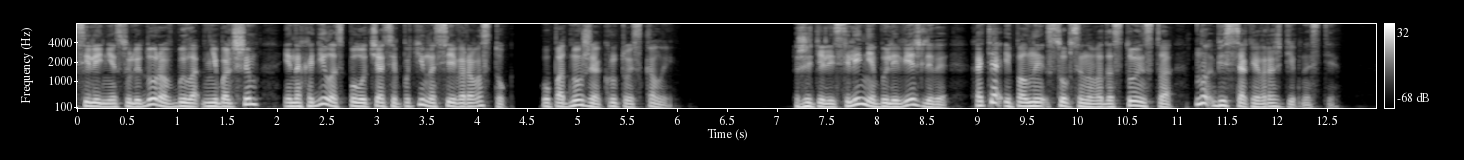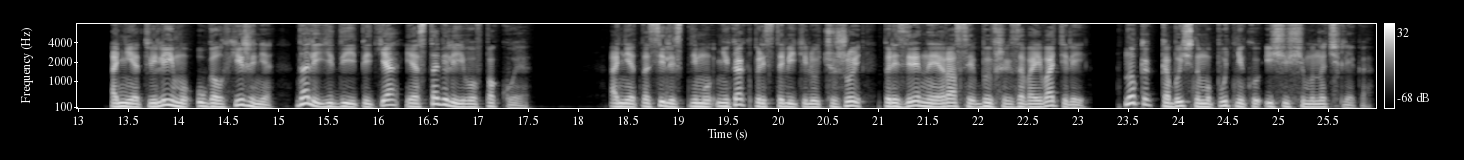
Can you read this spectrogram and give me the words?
Селение Сулидоров было небольшим и находилось в получасе пути на северо-восток, у подножия крутой скалы. Жители селения были вежливы, хотя и полны собственного достоинства, но без всякой враждебности. Они отвели ему угол в хижине, дали еды и питья и оставили его в покое. Они относились к нему не как к представителю чужой, презренной расы бывших завоевателей, но как к обычному путнику, ищущему ночлега.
